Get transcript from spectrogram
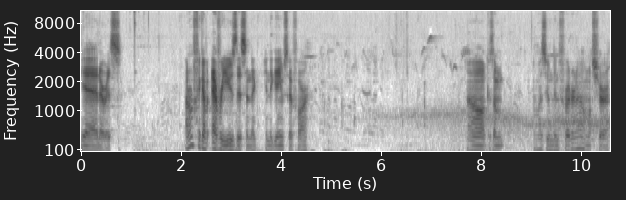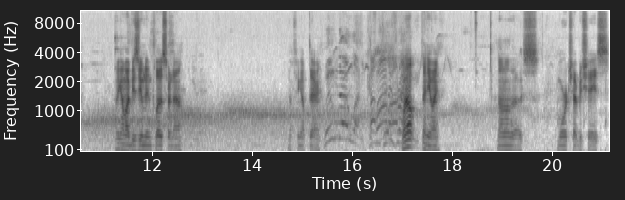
Yeah, there is. I don't think I've ever used this in the in the game so far. Oh, because I'm... Am I zoomed in further now? I'm not sure. I think I might be zoomed in closer now. Nothing up there. Will no one come to our Well, anyway. None of those. More trebuchets.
